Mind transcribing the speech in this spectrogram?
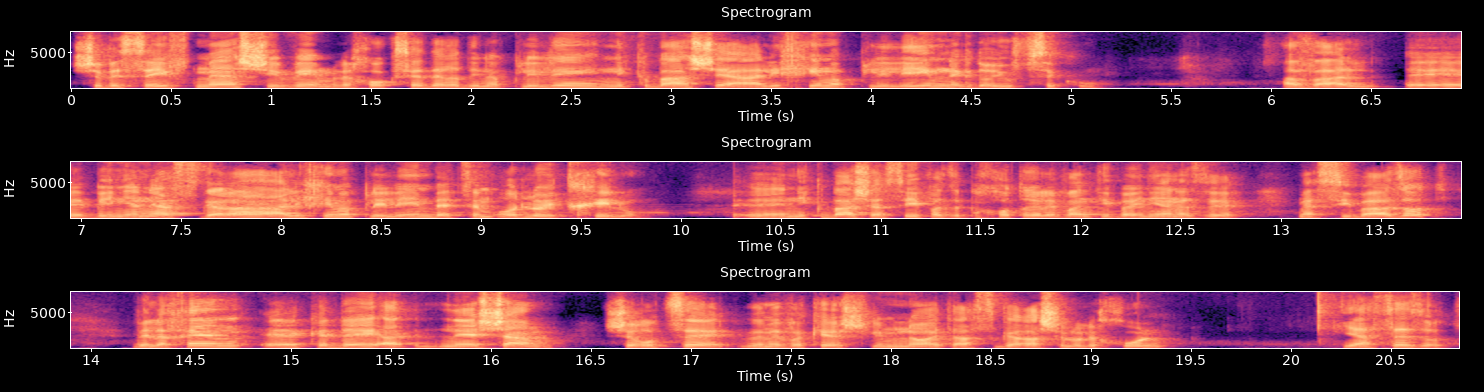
שבסעיף 170 לחוק סדר הדין הפלילי נקבע שההליכים הפליליים נגדו יופסקו. אבל אה, בענייני הסגרה ההליכים הפליליים בעצם עוד לא התחילו. אה, נקבע שהסעיף הזה פחות רלוונטי בעניין הזה מהסיבה הזאת, ולכן אה, כדי, נאשם שרוצה ומבקש למנוע את ההסגרה שלו לחו"ל, יעשה זאת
